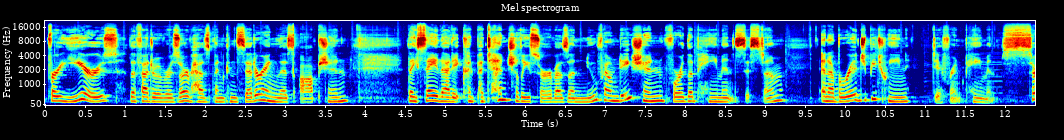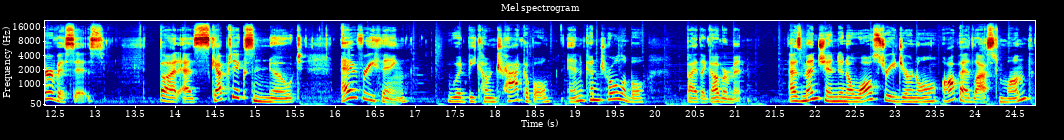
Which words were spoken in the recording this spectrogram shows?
For years, the Federal Reserve has been considering this option. They say that it could potentially serve as a new foundation for the payment system and a bridge between different payment services. But as skeptics note, everything would become trackable and controllable by the government. As mentioned in a Wall Street Journal op ed last month,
